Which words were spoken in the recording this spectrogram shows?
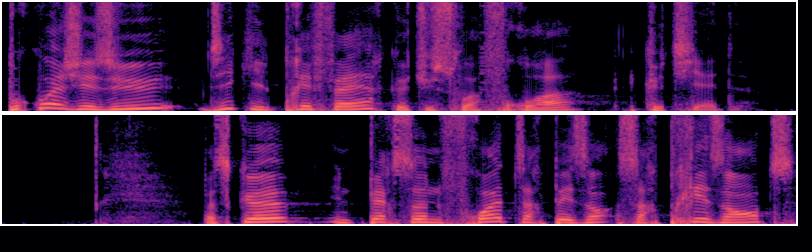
Pourquoi Jésus dit qu'il préfère que tu sois froid que tiède? Parce que une personne froide, ça représente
